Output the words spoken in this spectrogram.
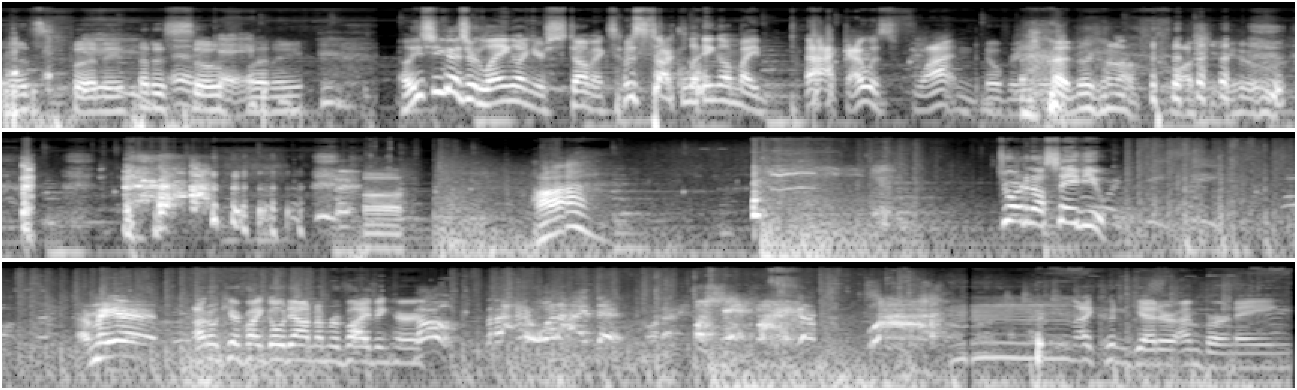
That's funny. That is so Okay. funny. At least you guys are laying on your stomachs. I'm stuck laying on my back. I was flattened over here. They're gonna fuck you. uh. Huh? Jordan, I'll save you. I'm here. I don't care if I go down. I'm reviving her. No, I don't want to hide there. Oh shit, fire! Mm, I couldn't get her. I'm burning.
